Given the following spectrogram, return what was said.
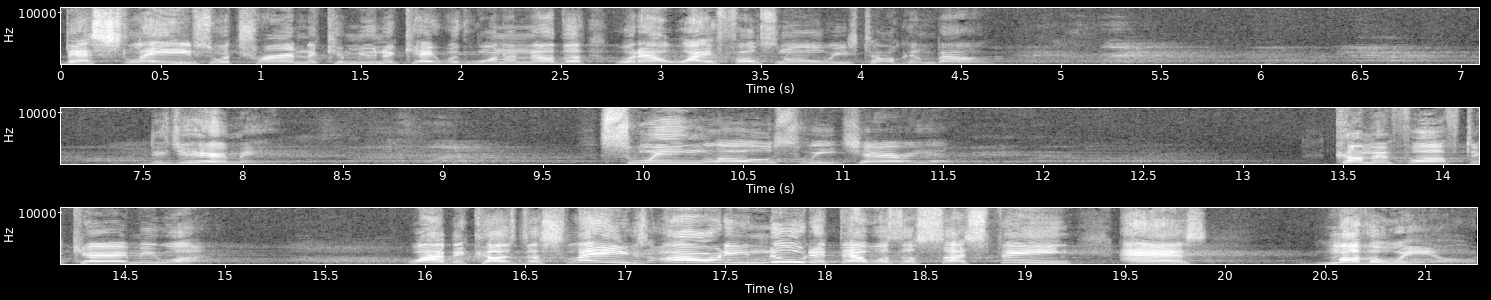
that slaves were trying to communicate with one another without white folks knowing what he's talking about? Did you hear me? Swing low, sweet chariot. Coming forth to carry me what? Why? Because the slaves already knew that there was a such thing as mother wheel,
